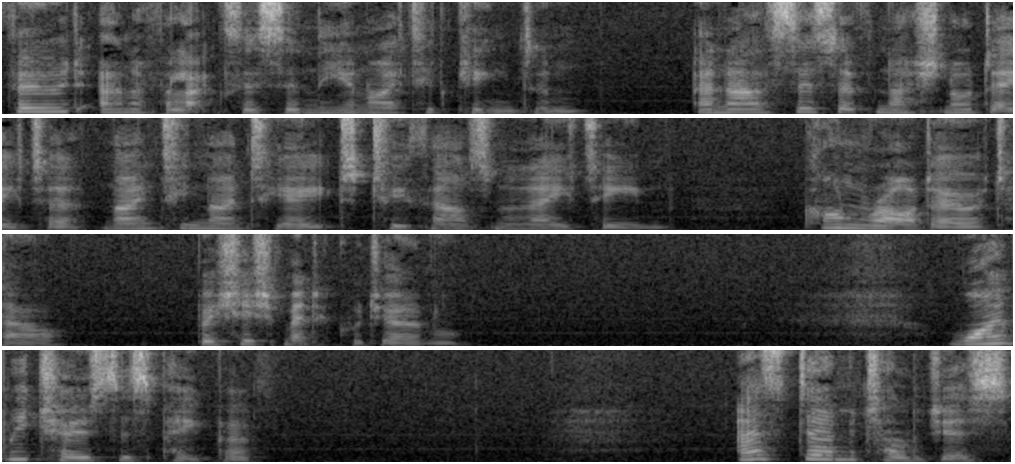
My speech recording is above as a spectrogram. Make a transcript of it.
Food Anaphylaxis in the United Kingdom Analysis of National Data 1998 2018 Conrado et al. British Medical Journal Why we chose this paper as dermatologists,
